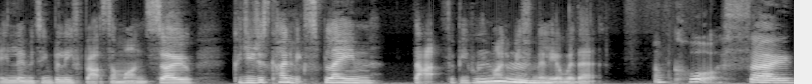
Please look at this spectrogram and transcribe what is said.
a limiting belief about someone. So, could you just kind of explain that for people who might not be hmm. familiar with it? Of course. So,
